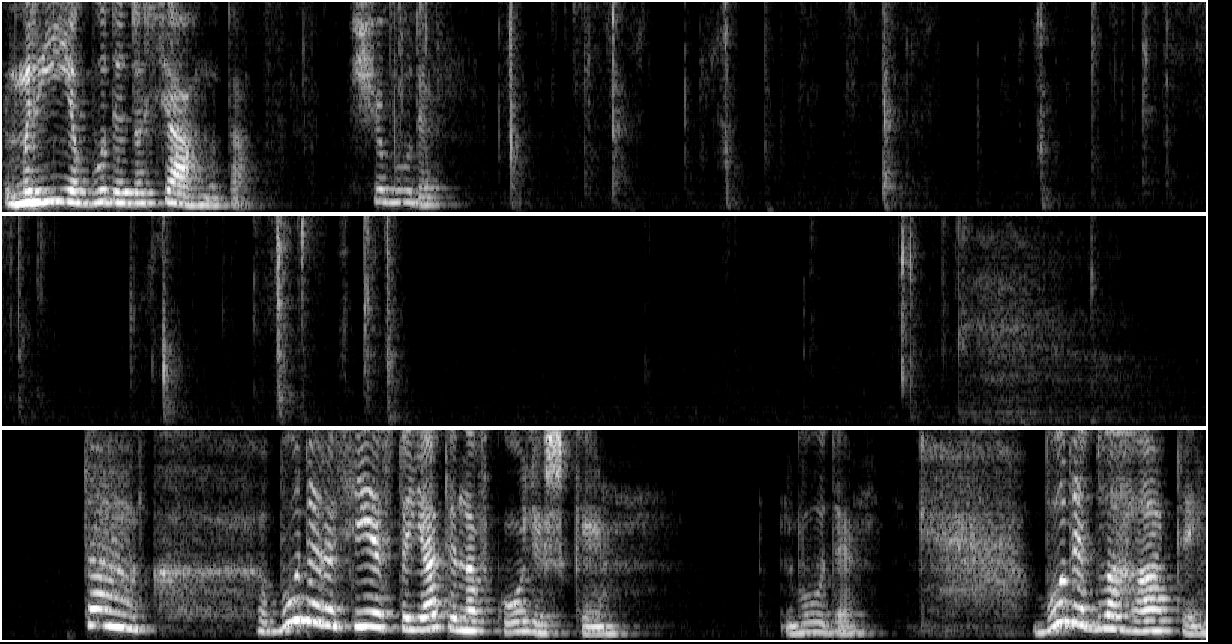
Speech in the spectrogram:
мрія буде досягнута. Що буде? Так, буде Росія стояти навколішки. Буде. Буде благати,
